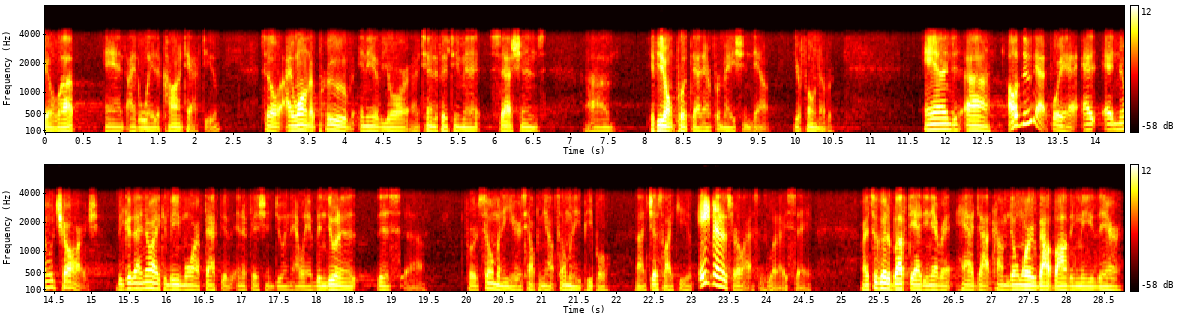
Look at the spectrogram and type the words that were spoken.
show up and I have a way to contact you. So I won't approve any of your uh, 10 to 15 minute sessions uh, if you don't put that information down, your phone number. And uh, I'll do that for you at, at no charge because I know I can be more effective and efficient doing that way. I've been doing this uh, for so many years, helping out so many people uh, just like you. Eight minutes or less is what I say. All right, so go to buffdaddyneverhad.com. Don't worry about bothering me there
